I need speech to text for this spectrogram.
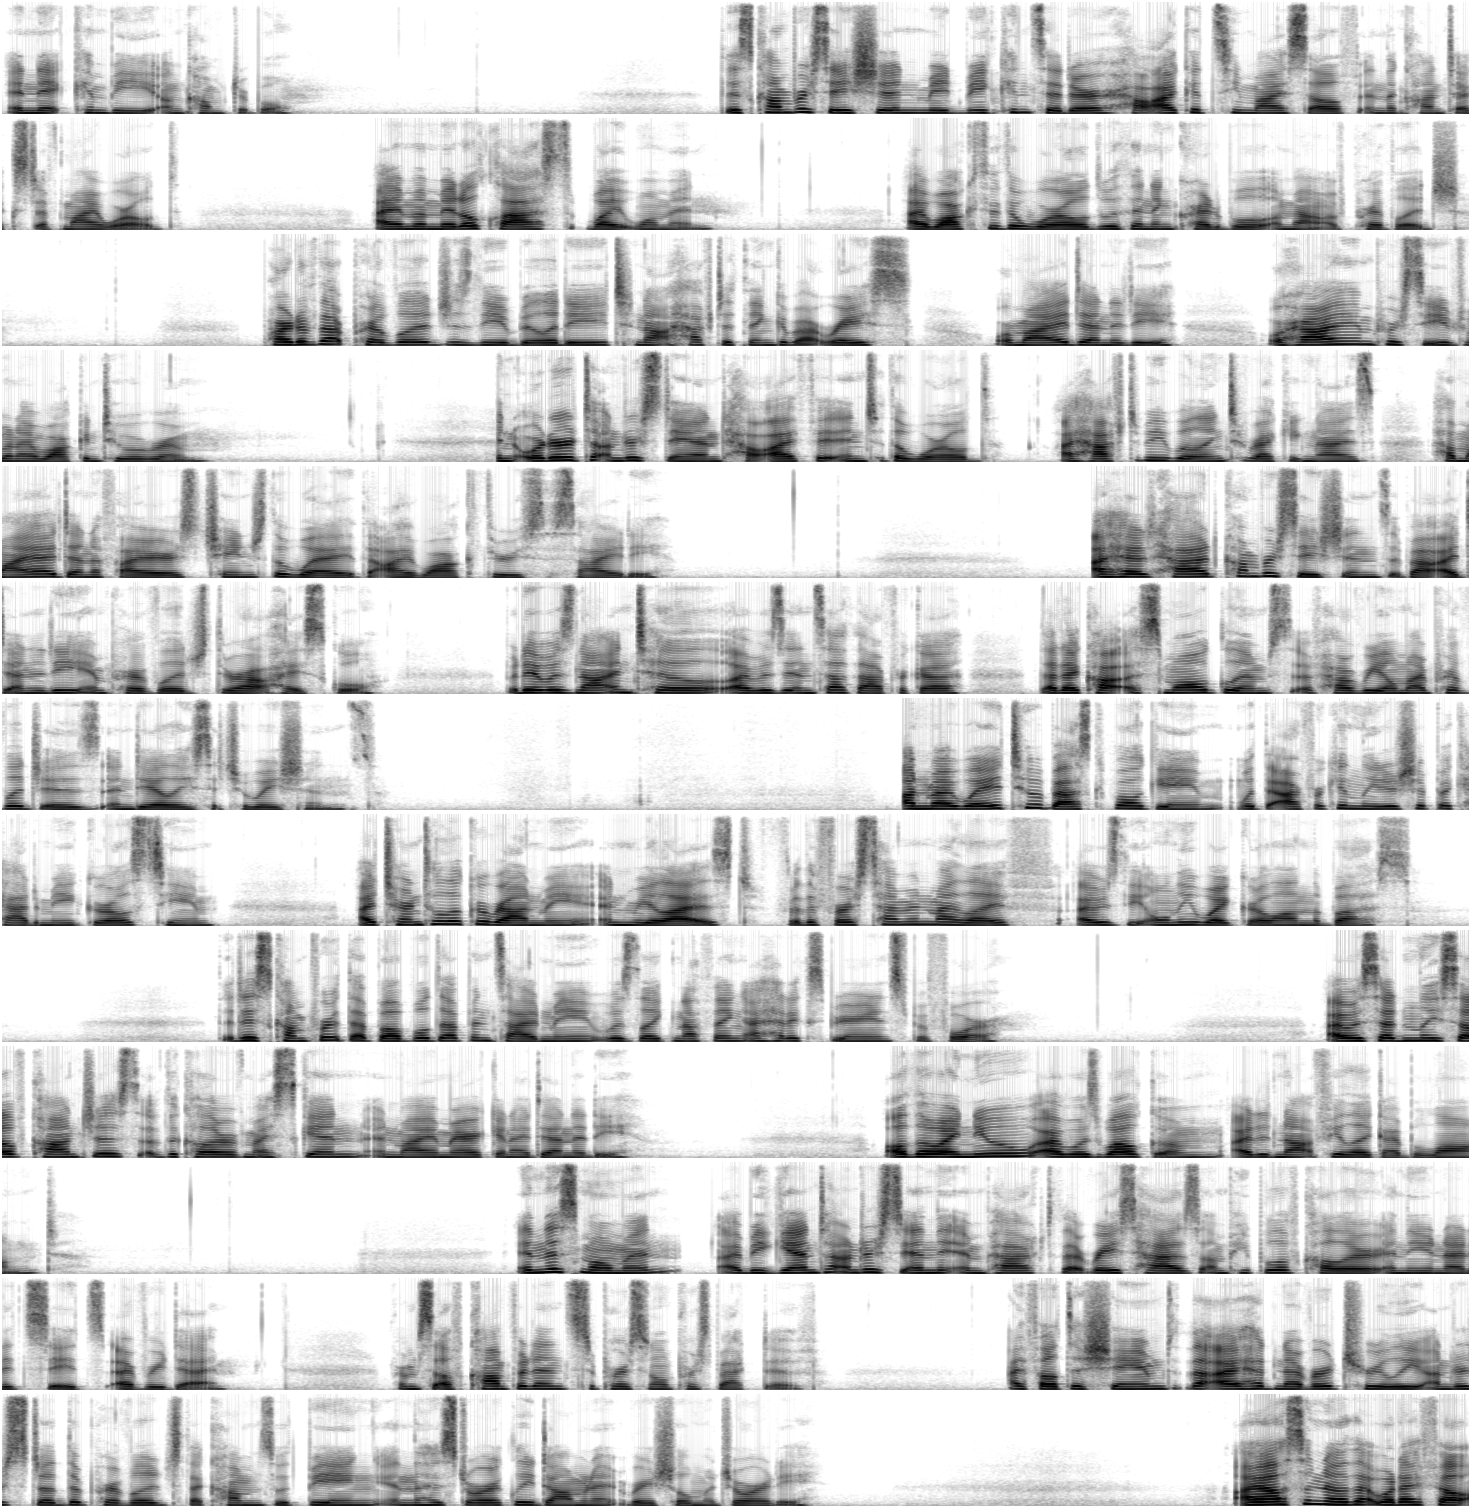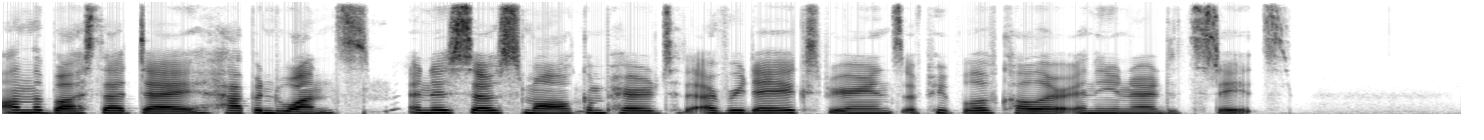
and it can be uncomfortable. This conversation made me consider how I could see myself in the context of my world. I am a middle class white woman. I walk through the world with an incredible amount of privilege. Part of that privilege is the ability to not have to think about race, or my identity, or how I am perceived when I walk into a room. In order to understand how I fit into the world, I have to be willing to recognize how my identifiers change the way that I walk through society. I had had conversations about identity and privilege throughout high school, but it was not until I was in South Africa that I caught a small glimpse of how real my privilege is in daily situations. On my way to a basketball game with the African Leadership Academy girls team, I turned to look around me and realized, for the first time in my life, I was the only white girl on the bus. The discomfort that bubbled up inside me was like nothing I had experienced before. I was suddenly self conscious of the color of my skin and my American identity. Although I knew I was welcome, I did not feel like I belonged. In this moment, I began to understand the impact that race has on people of color in the United States every day, from self confidence to personal perspective. I felt ashamed that I had never truly understood the privilege that comes with being in the historically dominant racial majority. I also know that what I felt on the bus that day happened once and is so small compared to the everyday experience of people of color in the United States.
